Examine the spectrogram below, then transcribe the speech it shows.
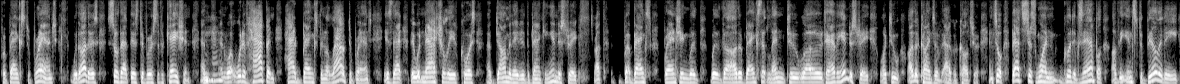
for banks to branch with others so that there's diversification. And, mm-hmm. and what would have happened had banks been allowed to branch is that they would naturally, of course, have dominated the banking industry. Uh, banks branching with with uh, other banks that lend to uh, to heavy industry or to other kinds of agriculture. And so that's just one good example of the instability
